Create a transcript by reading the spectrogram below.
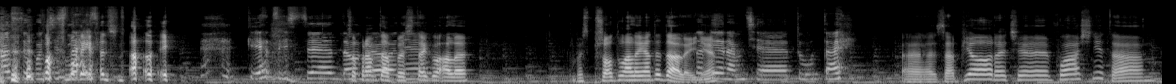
Chodź tu, bo Patrz, mogę jechać dalej. Kiedyś cię Co prawda bez dogonię. tego, ale... Bez przodu, ale jadę dalej, nie? Zabieram cię tutaj. E, zabiorę cię właśnie tam.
